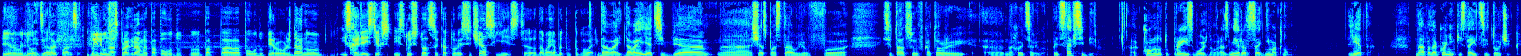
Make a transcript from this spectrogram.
Первый лед. Ледяной панцирь. Были у нас программы по поводу, э, по, по поводу первого льда, но исходя из, тех, из той ситуации, которая сейчас есть, давай об этом поговорим. Давай, давай я тебя э, сейчас поставлю в ситуацию, в которой э, находится рыба. Представь себе, комнату произвольного размера с одним окном. Лето. На подоконнике стоит цветочек.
